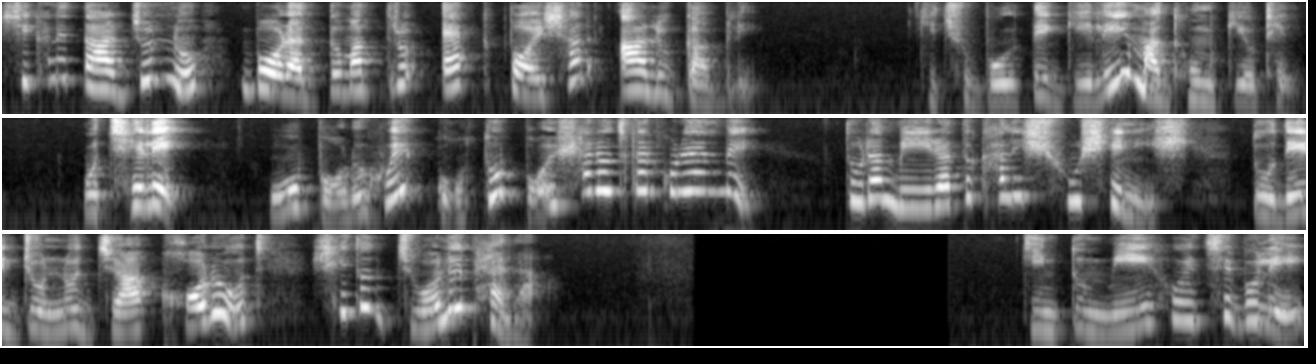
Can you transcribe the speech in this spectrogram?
সেখানে তার জন্য বরাদ্দ মাত্র এক পয়সার আলু কাবলি। কিছু বলতে গেলেই মা ধমকে ওঠেন। ও ছেলে, ও বড় হয়ে কত পয়সা রোজগার করে আনবে? তোরা মেয়েরা তো খালি শুষে নিস। তোদের জন্য যা খরচ, সে তো জলে ফেলা। কিন্তু মেয়ে হয়েছে বলে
